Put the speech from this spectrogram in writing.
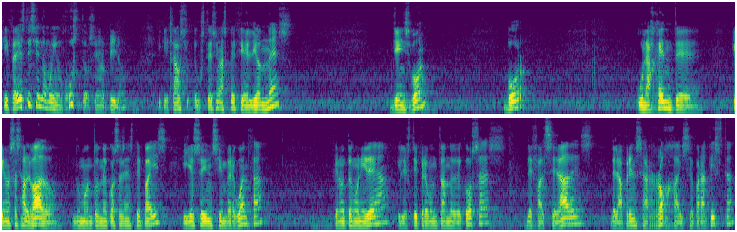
quizá yo estoy siendo muy injusto, señor Pino. Y quizá us- usted es una especie de Leon Ness, James Bond, Bohr, un agente que nos ha salvado de un montón de cosas en este país y yo soy un sinvergüenza que no tengo ni idea y le estoy preguntando de cosas, de falsedades, de la prensa roja y separatista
